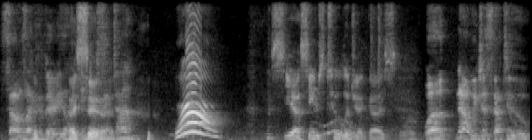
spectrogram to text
sounds like a very uh, I say interesting that. time. Wow! Yeah, seems too legit, guys. Well, now we just got to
